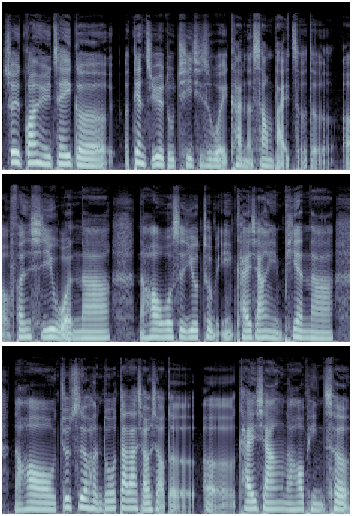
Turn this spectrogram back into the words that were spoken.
所以关于这个电子阅读器，其实我也看了上百则的呃分析文啊，然后或是 YouTube 影开箱影片啊，然后就是有很多大大小小的呃开箱，然后评测，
